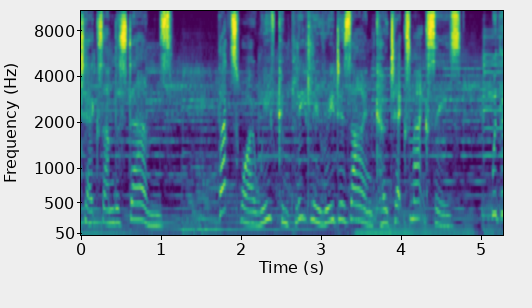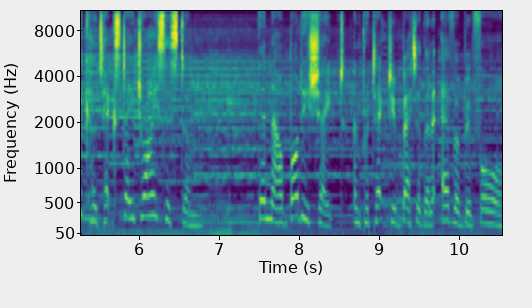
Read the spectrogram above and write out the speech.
Kotex understands. That's why we've completely redesigned Kotex Maxis with the Kotex Stay Dry system. They're now body shaped and protect you better than ever before.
